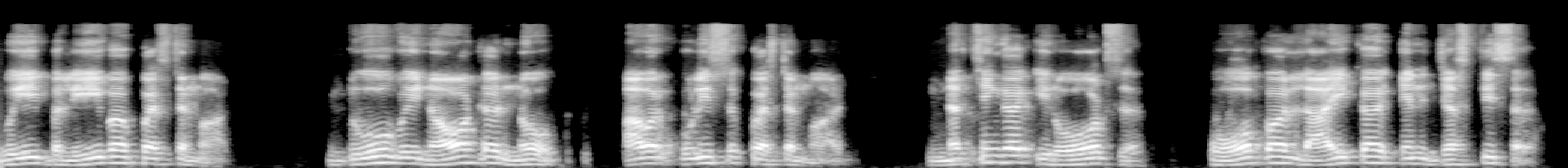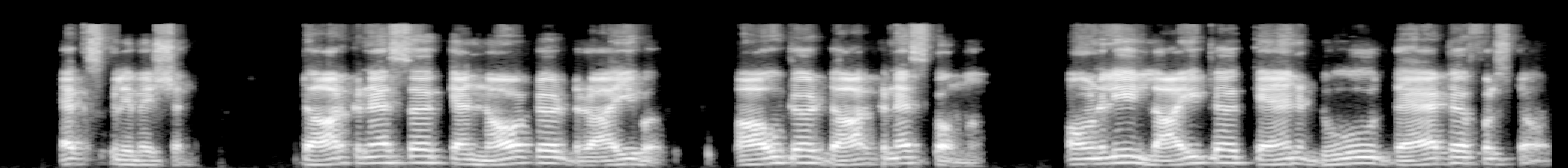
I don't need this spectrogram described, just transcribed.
we believe, question mark? Do we not know our police, question mark? Nothing erodes hope like injustice, exclamation. Darkness cannot drive out darkness, comma. Only light can do that, full stop.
